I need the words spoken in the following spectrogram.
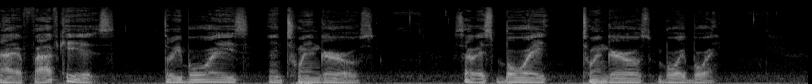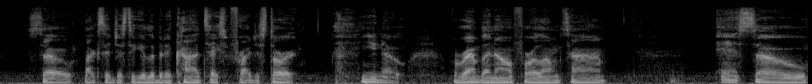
I have five kids three boys and twin girls. So it's boy, twin girls, boy, boy. So, like I said, just to give a little bit of context before I just start, you know, rambling on for a long time. And so,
